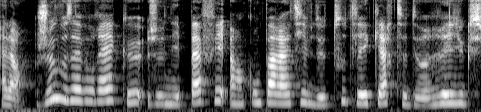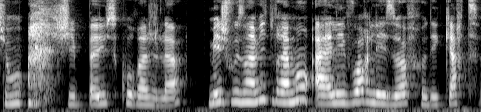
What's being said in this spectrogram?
Alors, je vous avouerai que je n'ai pas fait un comparatif de toutes les cartes de réduction, j'ai pas eu ce courage-là. Mais je vous invite vraiment à aller voir les offres des cartes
